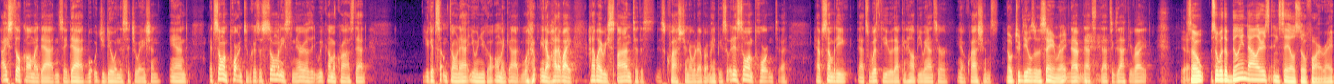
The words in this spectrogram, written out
I still call my dad and say, Dad, what would you do in this situation? And it's so important to because there's so many scenarios that we come across that you get something thrown at you and you go, oh my God, what you know, how do I how do I respond to this this question or whatever it might be? So it is so important to have somebody that's with you that can help you answer you know questions. No two deals are the same, right? That, that's that's exactly right. Yeah. So, so with a billion dollars in sales so far, right?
